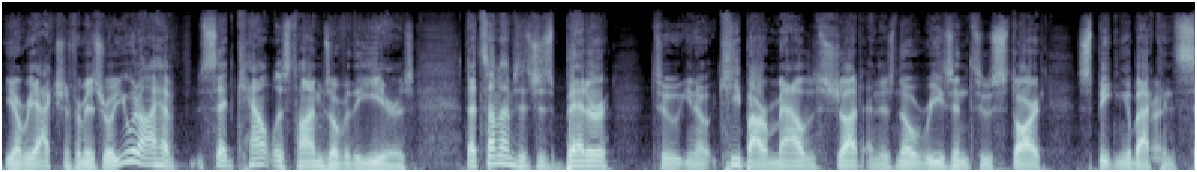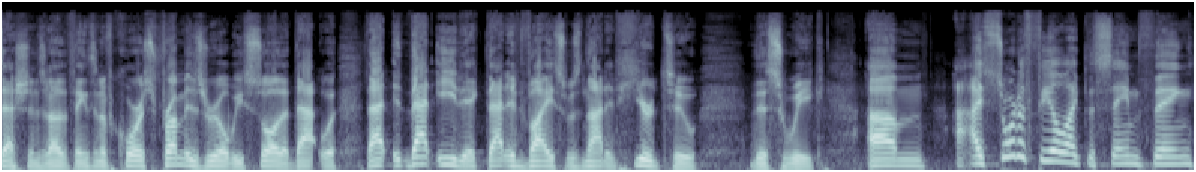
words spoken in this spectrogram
you know reaction from Israel. You and I have said countless times over the years that sometimes it's just better to you know keep our mouths shut, and there's no reason to start speaking about right. concessions and other things. And of course, from Israel, we saw that that that that edict, that advice, was not adhered to this week. Um, I, I sort of feel like the same thing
